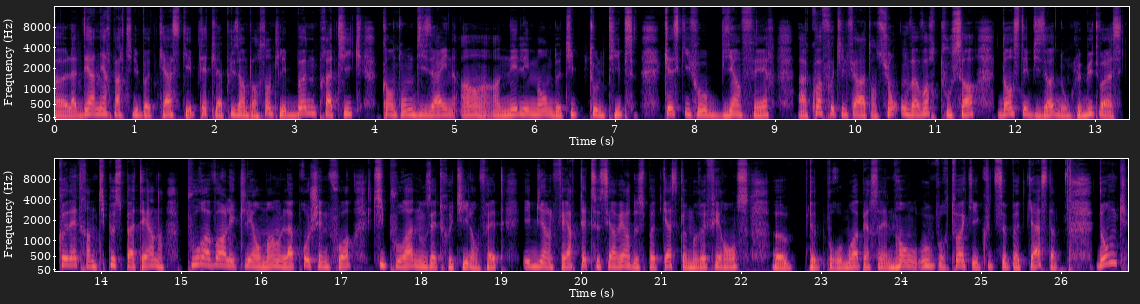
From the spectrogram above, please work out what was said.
euh, la dernière partie du podcast qui est peut-être la plus importante, les bonnes pratiques quand on design un, élément de type Tooltips qu'il faut bien faire, à quoi faut-il faire attention. On va voir tout ça dans cet épisode. Donc le but, voilà, c'est connaître un petit peu ce pattern pour avoir les clés en main la prochaine fois qui pourra nous être utile en fait et bien le faire. Peut-être se servir de ce podcast comme référence. euh, Peut-être pour moi personnellement ou pour toi qui écoutes ce podcast. Donc,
